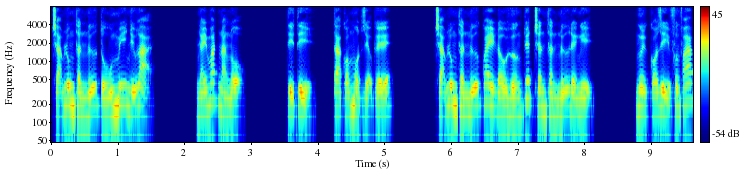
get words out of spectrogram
Chạm lung thần nữ tú Mỹ nhíu lại. Nháy mắt nàng nộ. tỷ tỷ, ta có một diệu kế. Chạm lung thần nữ quay đầu hướng tuyết chân thần nữ đề nghị. Ngươi có gì phương pháp?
